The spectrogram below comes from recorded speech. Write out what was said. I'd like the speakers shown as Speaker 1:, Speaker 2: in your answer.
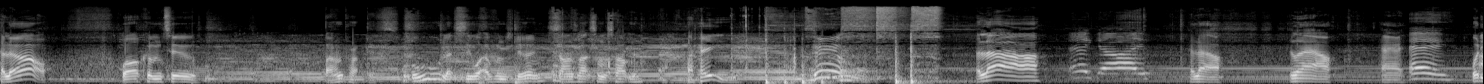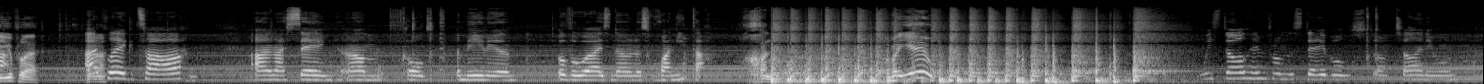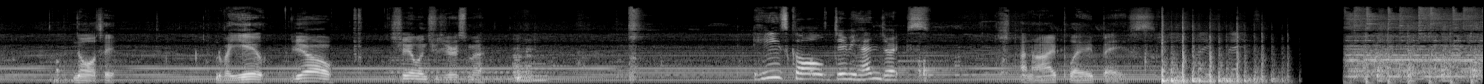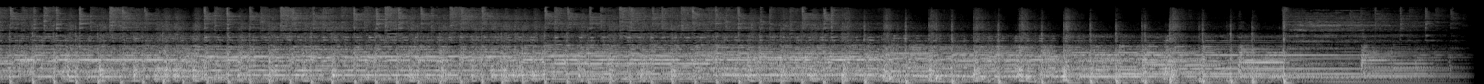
Speaker 1: Hello! Welcome to band practice. Ooh, let's see what everyone's doing. Sounds like something's happening. Hey! Hey! Hello!
Speaker 2: Hey guy.
Speaker 1: Hello! Hello! Hey.
Speaker 2: Hey.
Speaker 1: What do
Speaker 2: I,
Speaker 1: you play?
Speaker 2: I play guitar and I sing and I'm called Amelia, otherwise known as Juanita.
Speaker 1: Juanita. How about you?
Speaker 2: We stole him from the stables, don't tell anyone.
Speaker 1: Naughty. What about you?
Speaker 3: Yo, she'll introduce me.
Speaker 2: He's called Jimi Hendrix.
Speaker 1: And I play bass.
